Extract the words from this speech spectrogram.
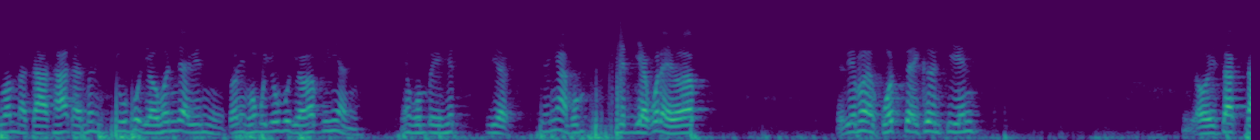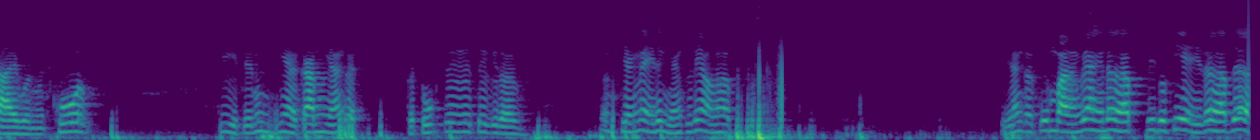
สวมหน้ากากหากันเพิ่นอยู่ผู้เดียวเพิ่นได้วินนี่ตอนนี้ผมไปอยู่ผู้เดียวครับที่เฮียนยังผมไปเฮ็ดเบียกเฮ็ดงานผมเฮ็ดเบียกบ่ได้ครับเดเบียกมันก็กดใส่เครื่องจีน เอาไอ้ซักตายบนครูจี้เส้นเนี่ยกำหยังกระกระตุกตื้อตื้อกันเลยเรื่องเชียงในเรื่องหยังสุดแนวนะครับหยังกับกลุ่มบานแว่งๆเด้อครับพี่ตุกี้เด้อครับเด้อ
